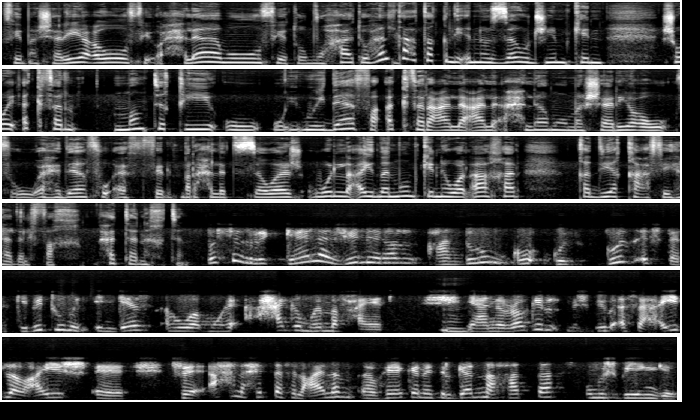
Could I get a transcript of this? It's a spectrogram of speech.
في مشاريعه في أحلامه في طموحاته. هل تعتقدي انه الزوج يمكن شوي أكثر منطقي ويدافع أكثر على على أحلامه ومشاريعه وأهدافه في مرحلة الزواج ولا أيضا ممكن هو الآخر قد يقع في هذا الفخ؟ حتى نختم. بص الرجالة جنرال عندهم جزء, في تركيبتهم الإنجاز هو مه... حاجة مهمة في حياته م. يعني الراجل مش بيبقى سعيد لو عايش في أحلى حتة في العالم لو هي كانت الجنة حتى ومش بينجز.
